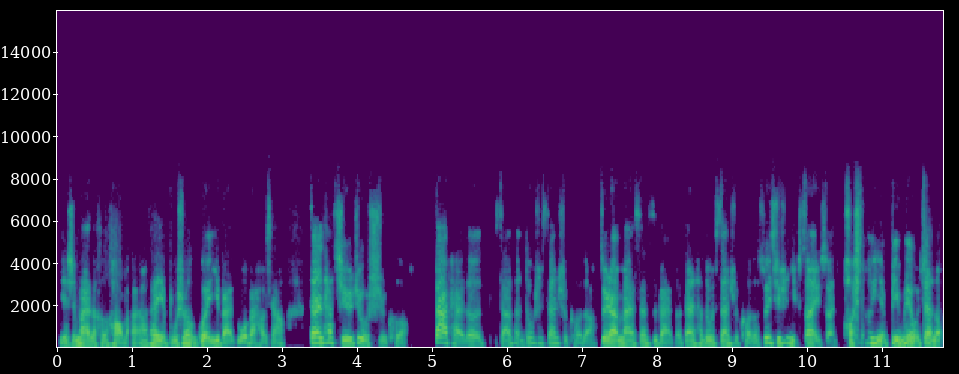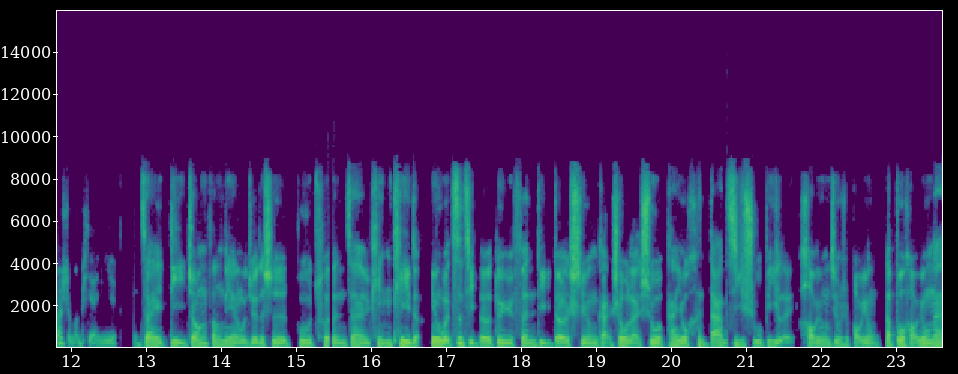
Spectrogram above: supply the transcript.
也是卖的很好嘛，然后它也不是很贵，一百多吧好像，但是它其实只有十克。大牌的散粉都是三十克的，虽然卖三四百的，但是它都是三十克的，所以其实你算一算，好像也并没有占到什么便宜。在底妆方面，我觉得是不存在平替的，因为我自己的对于粉底的使用感受来说，它有很大的技术壁垒，好用就是好用，那不好用，那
